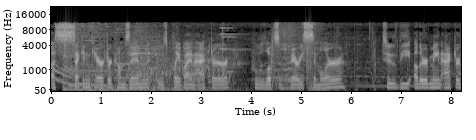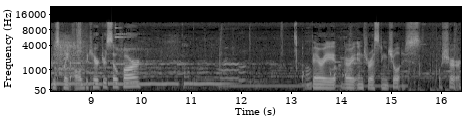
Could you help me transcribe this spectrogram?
a second character comes in who's played by an actor who looks very similar to the other main actor who's played all of the characters so far. Very, very interesting choice, for sure.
